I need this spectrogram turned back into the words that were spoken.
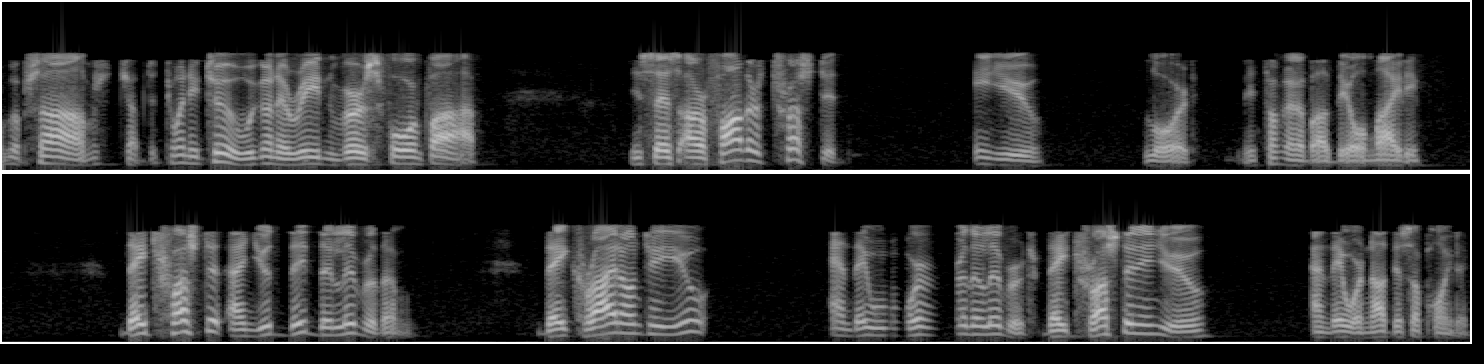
Book of Psalms, chapter 22, we're going to read in verse 4 and 5. He says, Our father trusted in you, Lord. They're talking about the Almighty. They trusted and you did deliver them. They cried unto you and they were delivered. They trusted in you and they were not disappointed.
